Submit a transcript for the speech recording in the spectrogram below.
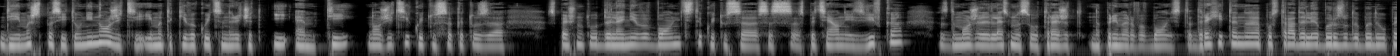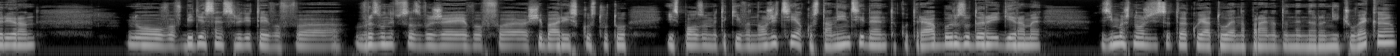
да имаш спасителни ножици. Има такива, които се наричат EMT ножици, които са като за спешното отделение в болниците, които са с специална извивка, за да може лесно да се отрежат, например, в болницата дрехите на пострадалия бързо да бъде опериран. Но в BDSM средите в връзването с въже, в шибари изкуството използваме такива ножици. Ако стане инцидент, ако трябва бързо да реагираме, Взимаш ножицата, която е направена да не нарани човека,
